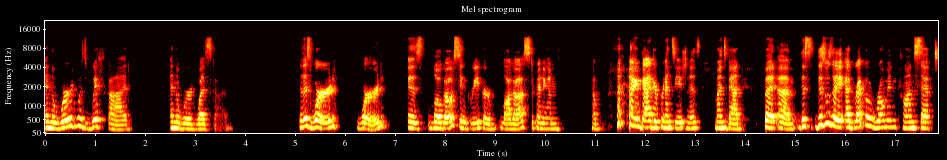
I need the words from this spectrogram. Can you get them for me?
And the Word was with God, and the Word was God. Now, this word, word, is logos in Greek or logos, depending on how, bad your pronunciation is. Mine's bad but um, this this was a, a Greco-Roman concept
